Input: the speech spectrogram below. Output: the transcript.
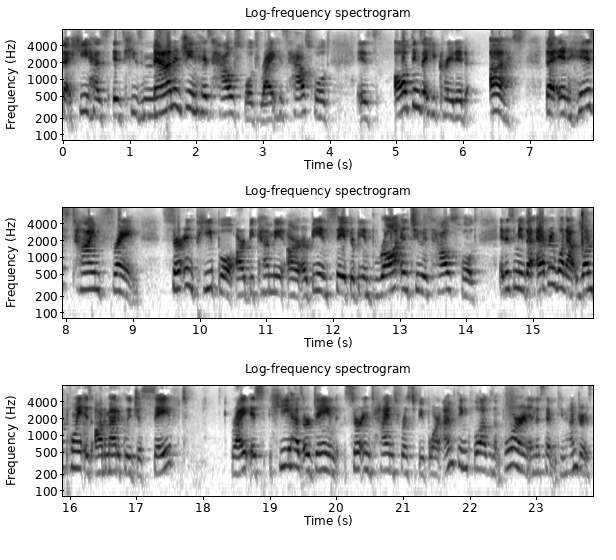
that he has is he's managing his household, right? His household is all things that he created, us, that in his time frame, certain people are becoming are, are being saved they're being brought into his household it doesn't mean that everyone at one point is automatically just saved right? It's he has ordained certain times for us to be born. I'm thankful i wasn't born in the 1700s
